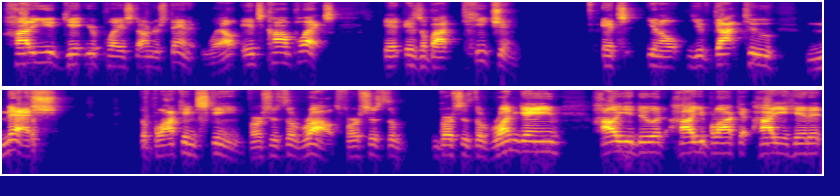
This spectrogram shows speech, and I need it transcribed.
how do you get your players to understand it? Well, it's complex. It is about teaching. It's, you know, you've got to mesh the blocking scheme versus the routes versus the versus the run game, how you do it, how you block it, how you hit it.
